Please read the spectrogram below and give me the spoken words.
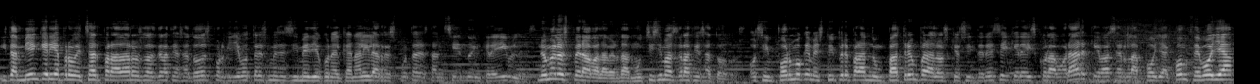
Y también quería aprovechar para daros las gracias a todos porque llevo tres meses y medio con el canal y las respuestas están siendo increíbles. No me lo esperaba, la verdad. Muchísimas gracias a todos. Os informo que me estoy preparando un Patreon para los que os interese y queréis colaborar, que va a ser la polla con cebolla.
